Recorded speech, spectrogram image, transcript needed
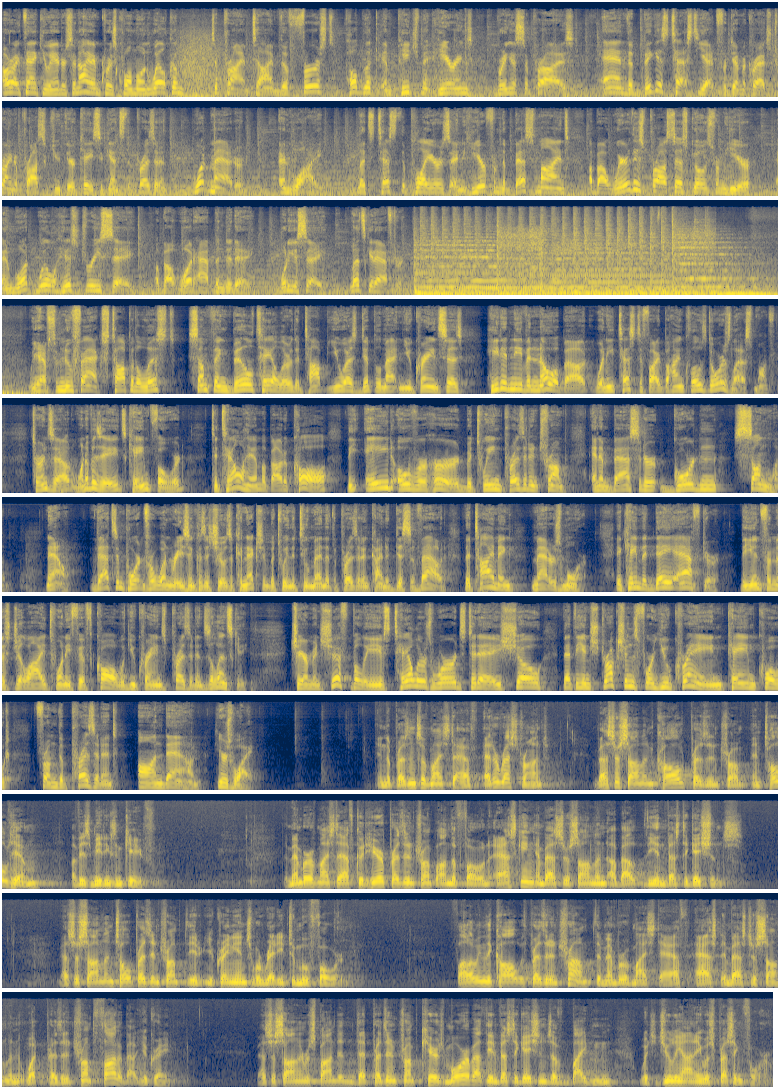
All right, thank you, Anderson. I am Chris Cuomo, and welcome to Prime Time. The first public impeachment hearings bring a surprise and the biggest test yet for Democrats trying to prosecute their case against the president. What mattered and why? Let's test the players and hear from the best minds about where this process goes from here and what will history say about what happened today. What do you say? Let's get after it. We have some new facts. Top of the list something Bill Taylor, the top U.S. diplomat in Ukraine, says he didn't even know about when he testified behind closed doors last month. Turns out one of his aides came forward to tell him about a call the aide overheard between President Trump and Ambassador Gordon Sondland. Now, that's important for one reason because it shows a connection between the two men that the president kind of disavowed. The timing matters more. It came the day after the infamous July 25th call with Ukraine's President Zelensky. Chairman Schiff believes Taylor's words today show that the instructions for Ukraine came, quote, from the president on down. Here's why. In the presence of my staff at a restaurant, Ambassador Sondland called President Trump and told him of his meetings in Kiev. The member of my staff could hear President Trump on the phone asking Ambassador Sondland about the investigations. Ambassador Sondland told President Trump the Ukrainians were ready to move forward. Following the call with President Trump, the member of my staff asked Ambassador Sondland what President Trump thought about Ukraine. Ambassador Sondland responded that President Trump cares more about the investigations of Biden, which Giuliani was pressing for.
